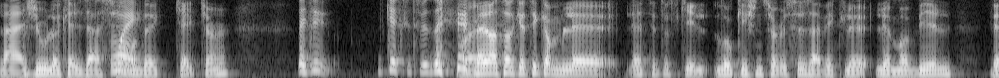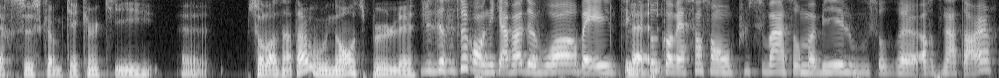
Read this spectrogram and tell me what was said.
la géolocalisation Ouais. de quelqu'un. Ben, tu sais, qu'est-ce que tu veux dire? Ouais. Mais dans le sens que, tu sais, comme le, le- tu sais, tout ce qui est location services avec le, le mobile versus comme quelqu'un qui est euh, sur l'ordinateur ou non, tu peux le. Je veux dire, c'est sûr qu'on est capable de voir, ben, les taux de conversion sont plus souvent sur mobile ou sur euh, ordinateur.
